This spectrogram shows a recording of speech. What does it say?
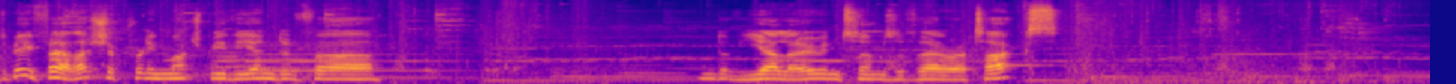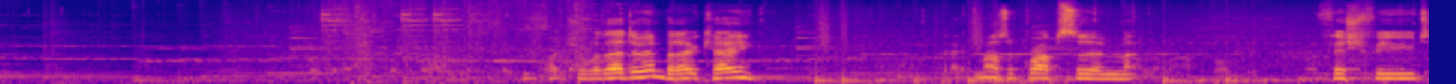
To be fair, that should pretty much be the end of uh, end of yellow in terms of their attacks. Not quite sure what they're doing, but okay. okay might as well grab some fish food.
